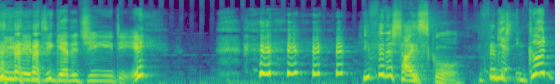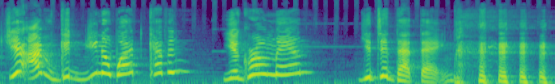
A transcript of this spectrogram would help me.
needed to get a GED. he finished high school. He finished. yeah, good. Yeah, I'm good. You know what, Kevin? You're grown man. You did that thing.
